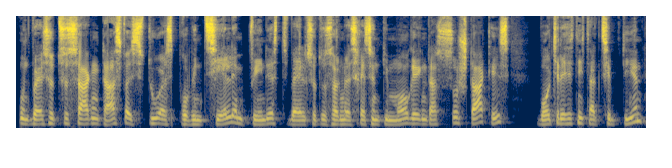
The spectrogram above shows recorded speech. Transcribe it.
und weil sozusagen das, was du als provinziell empfindest, weil sozusagen das Ressentiment gegen das so stark ist, wollt ihr das jetzt nicht akzeptieren.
